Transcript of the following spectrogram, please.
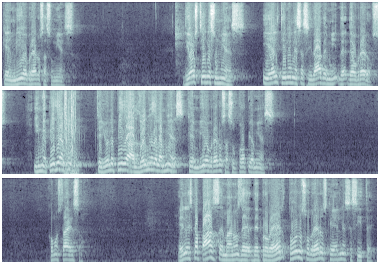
que envíe obreros a su mies. Dios tiene su mies y Él tiene necesidad de, de, obreros. Y me pide a mí que yo le pida al dueño de la mies que envíe obreros a su propia mies. ¿Cómo está eso? Él es capaz, hermanos, de, proveer todos los obreros que Él necesite.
